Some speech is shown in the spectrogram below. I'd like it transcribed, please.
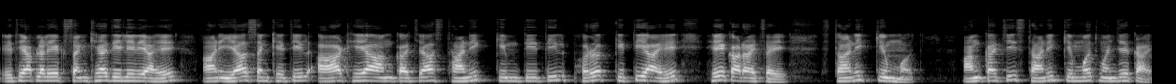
येथे आपल्याला एक संख्या दिलेली आहे आणि या संख्येतील आठ या अंकाच्या स्थानिक किमतीतील फरक किती आहे हे काढायचं आहे. स्थानिक किंमत. अंकाची स्थानिक किंमत म्हणजे काय?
